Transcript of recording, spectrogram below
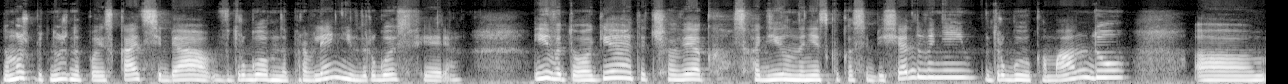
но, может быть, нужно поискать себя в другом направлении, в другой сфере. И в итоге этот человек сходил на несколько собеседований в другую команду, э,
